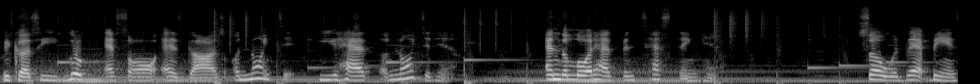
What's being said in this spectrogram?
because he looked at Saul as God's anointed. He had anointed him, and the Lord has been testing him. So, with that being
